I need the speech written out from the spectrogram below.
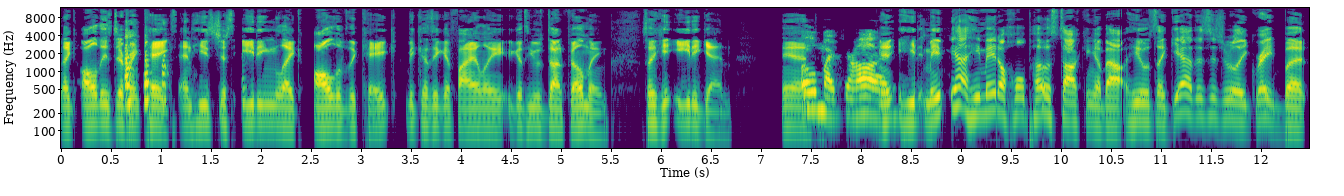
Like all these different cakes and he's just eating like all of the cake because he could finally because he was done filming so he can eat again. And Oh my god. and he made yeah he made a whole post talking about he was like yeah this is really great but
